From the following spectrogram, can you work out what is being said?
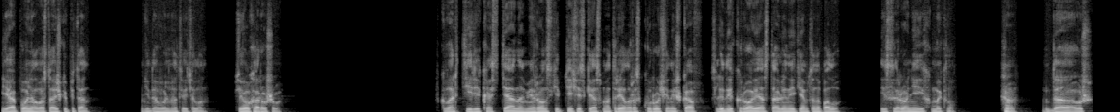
«Я понял вас, товарищ капитан», — недовольно ответил он. «Всего хорошего». В квартире Костяна Мирон скептически осмотрел раскуроченный шкаф, следы крови, оставленные кем-то на полу, и с иронией хмыкнул. «Хм, да уж»,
